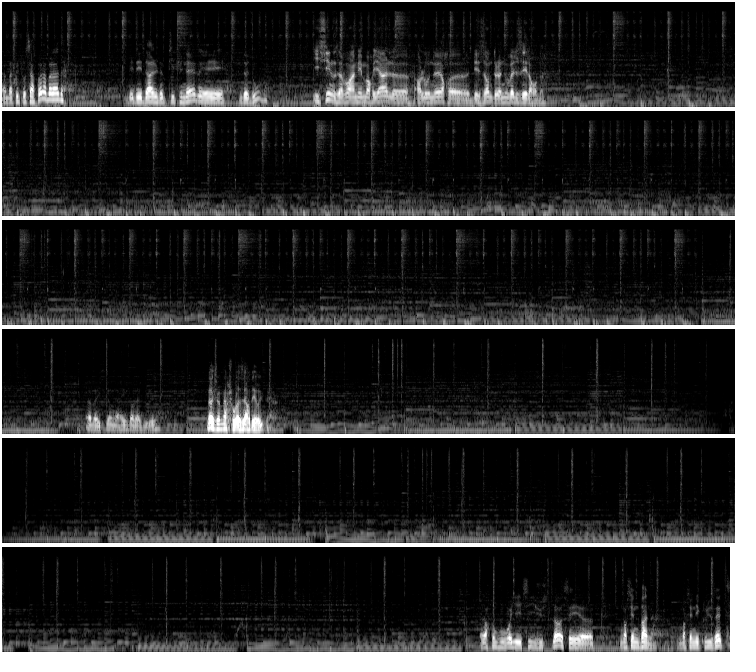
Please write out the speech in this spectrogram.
Ah bah plutôt sympa la balade. Des dédales de petits tunnels et de douves. Ici nous avons un mémorial euh, en l'honneur euh, des hommes de la Nouvelle-Zélande. Ah bah ici on arrive dans la ville. Là je marche au hasard des rues. Alors comme vous voyez ici, juste là, c'est euh, une ancienne vanne, une ancienne éclusette.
